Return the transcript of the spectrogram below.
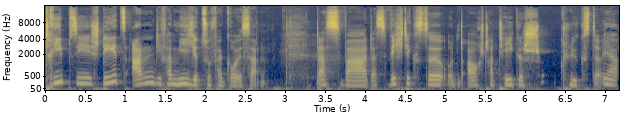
trieb sie stets an, die Familie zu vergrößern. Das war das Wichtigste und auch strategisch Klügste. Ja.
